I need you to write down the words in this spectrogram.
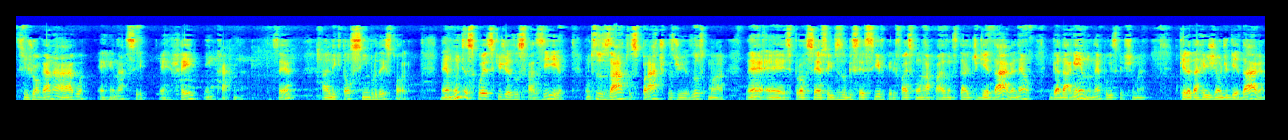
Se jogar na água é renascer, é reencarnar, tá certo? Ali que está o símbolo da história. Né? Muitas coisas que Jesus fazia, muitos dos atos práticos de Jesus, como a, né, é, esse processo desobsessivo que ele faz com um rapaz na cidade de Guedara, né, Gadareno, né, por isso que ele chama, porque ele é da região de Guedara,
